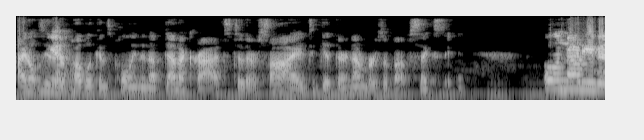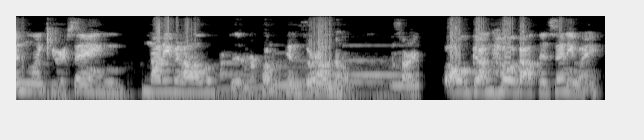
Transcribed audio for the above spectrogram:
I don't see yeah. the Republicans pulling enough Democrats to their side to get their numbers above 60. Well, not even like you were saying. Not even all of the Republicans are on. Oh, sorry. All gung ho about this anyway.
